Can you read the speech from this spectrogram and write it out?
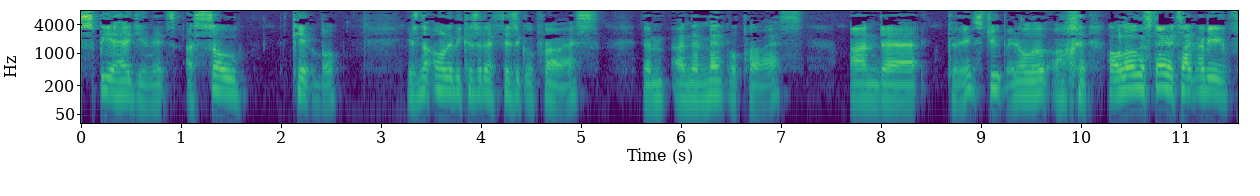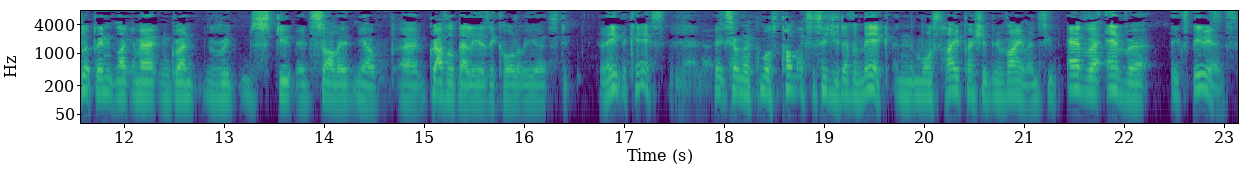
spearhead units are so capable is not only because of their physical prowess their, and their mental prowess, and because they ain't stupid, although although the stereotype maybe flipping like American grunt, r- stupid, solid, you know, uh, gravel belly as they call it. You know, stu- it ain't the case. No, no, I think some of the most complex decisions you'd ever make and the most high pressured environments you'd ever, ever experience.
